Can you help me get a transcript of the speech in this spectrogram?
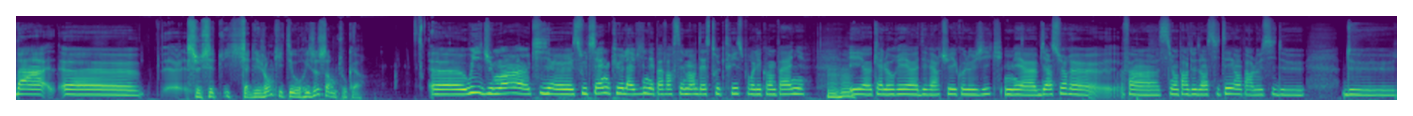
Bah euh, Il y a des gens qui théorisent ça en tout cas. Euh, oui, du moins, euh, qui euh, soutiennent que la ville n'est pas forcément destructrice pour les campagnes Mhm. et euh, qu'elle aurait euh, des vertus écologiques. Mais euh, bien sûr, euh, enfin, si on parle de densité, on parle aussi de, de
